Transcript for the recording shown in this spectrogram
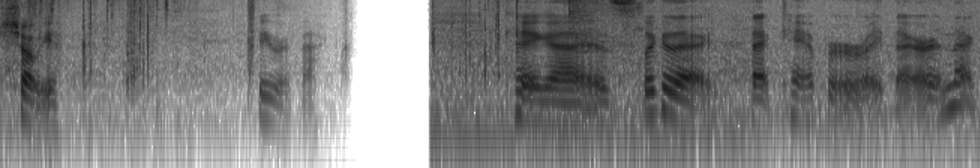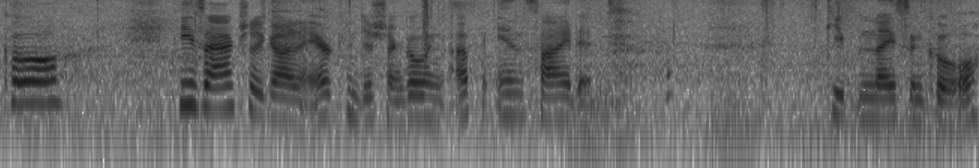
show you. Be right back. Okay guys, look at that, that camper right there. Isn't that cool? He's actually got an air conditioner going up inside it. Keep him nice and cool.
